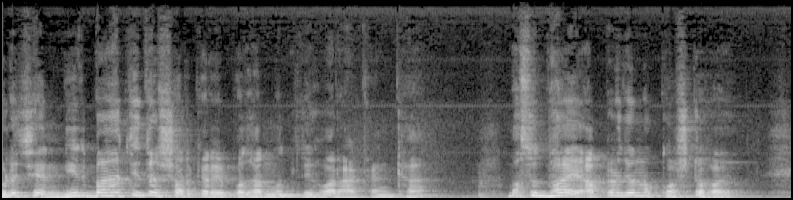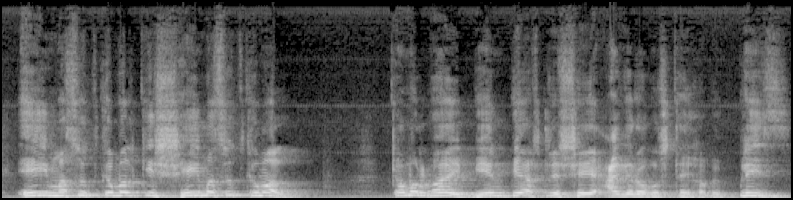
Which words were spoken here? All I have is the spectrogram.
বলেছেন, নির্বাচিত সরকারের প্রধানমন্ত্রী হওয়ার আকাঙ্ক্ষা। মাসুদ ভাই, আপনার জন্য কষ্ট হয়। এই মাসুদ কামাল কি সেই মাসুদ কামাল? কামাল ভাই বিএনপি আসলে সে আগের অবস্থায় হবে। প্লিজ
